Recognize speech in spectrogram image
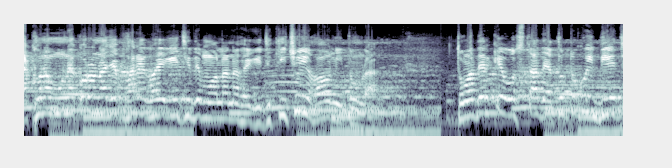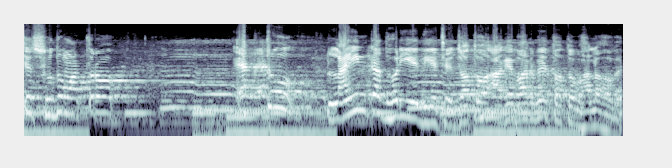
এখনও মনে করো না যে ফারেক হয়ে গেছি যে মৌলানা হয়ে গেছি কিছুই হওনি তোমরা। তোমাদেরকে ওস্তাদ এতটুকুই দিয়েছে শুধুমাত্র একটু লাইনটা ধরিয়ে দিয়েছে, যত আগে বাড়বে তত ভালো হবে।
